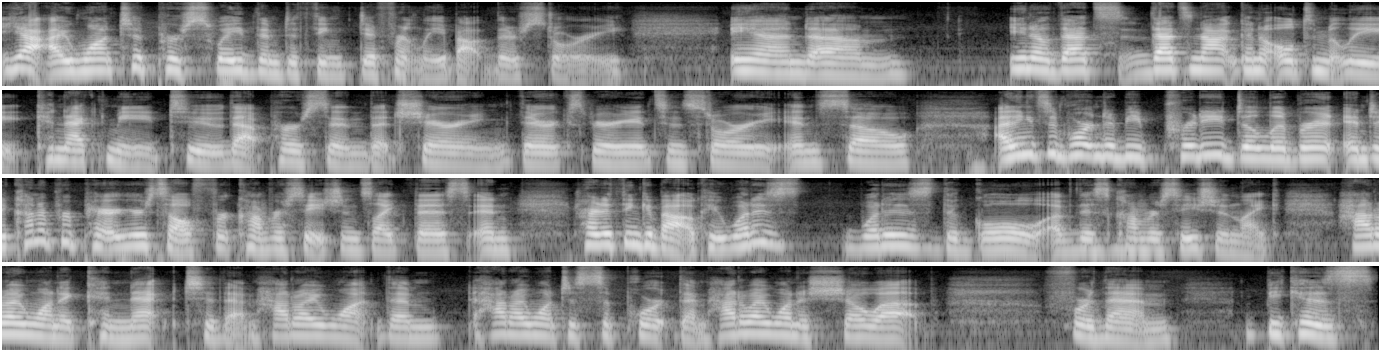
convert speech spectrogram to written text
yeah, I want to persuade them to think differently about their story. And, um, you know that's that's not going to ultimately connect me to that person that's sharing their experience and story and so i think it's important to be pretty deliberate and to kind of prepare yourself for conversations like this and try to think about okay what is what is the goal of this conversation? Like how do i want to connect to them? How do i want them how do i want to support them? How do i want to show up for them? Because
